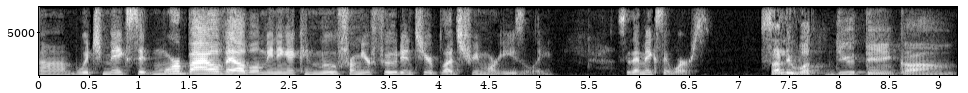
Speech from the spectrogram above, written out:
um, which makes it more bioavailable meaning it can move from your food into your bloodstream more easily. So that makes it worse Sally, what do you think um,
